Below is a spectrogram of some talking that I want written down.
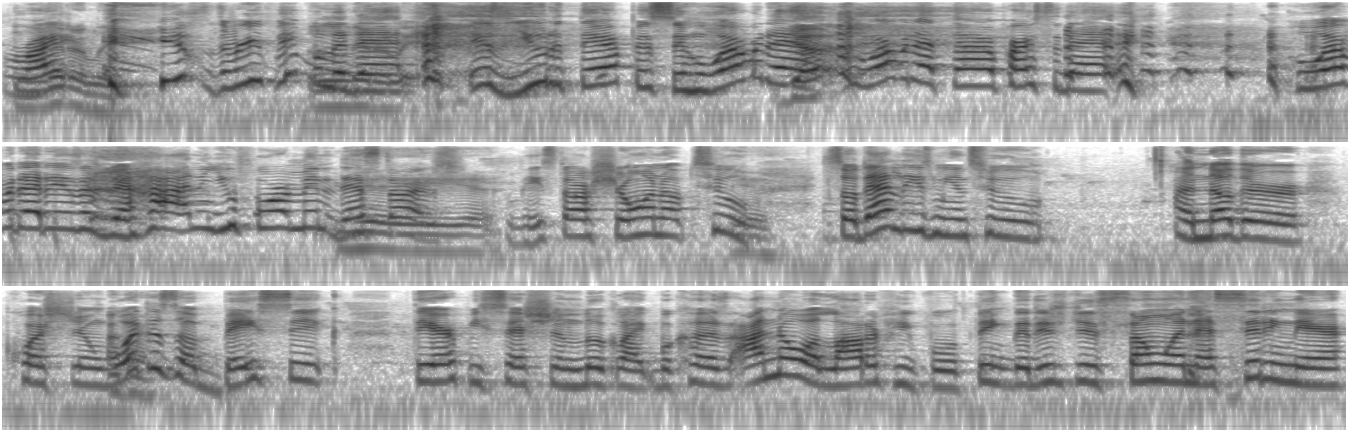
right? Literally. it's three people in that. It's you, the therapist, and whoever that, Yeah. whoever that third person that, whoever that is has been hiding you for a minute. That Yeah, starts, yeah, yeah. they start showing up too. So that leads me into another question. What does a basic therapy session look like? Because I know a lot of people think that it's just someone that's sitting there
